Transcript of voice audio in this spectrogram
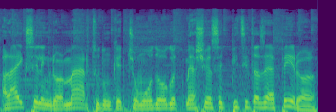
A Like Sailingről már tudunk egy csomó dolgot. Mesélsz egy picit az EP-ről?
